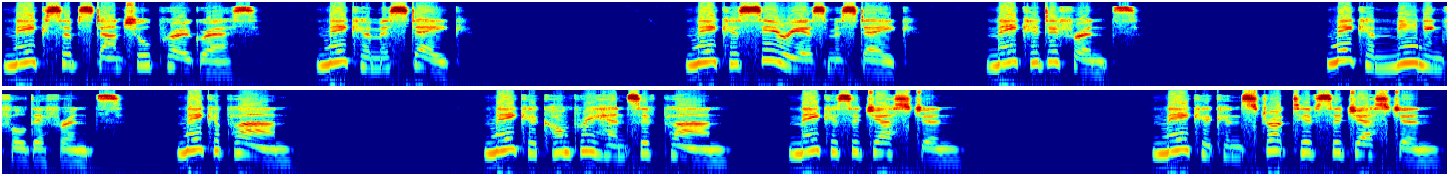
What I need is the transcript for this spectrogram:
Make substantial progress. Make a mistake. Make a serious mistake. Make a difference. Make a meaningful difference. Make a plan. Make a comprehensive plan. Make a suggestion. Make a constructive suggestion.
